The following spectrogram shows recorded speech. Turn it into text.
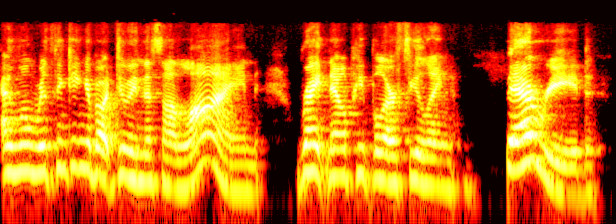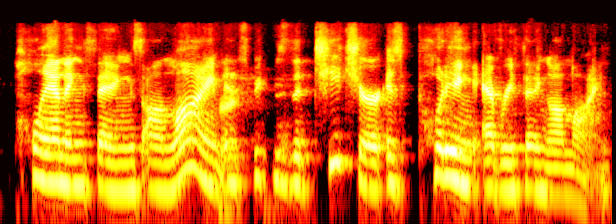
And when we're thinking about doing this online, right now people are feeling buried planning things online. Right. It's because the teacher is putting everything online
